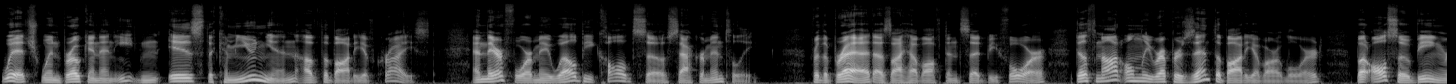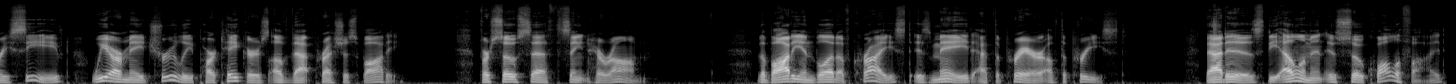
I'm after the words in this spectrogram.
which, when broken and eaten, is the communion of the body of Christ, and therefore may well be called so sacramentally. For the bread, as I have often said before, doth not only represent the body of our Lord, but also being received, we are made truly partakers of that precious body. For so saith St. Hierom, the body and blood of Christ is made at the prayer of the priest. That is, the element is so qualified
